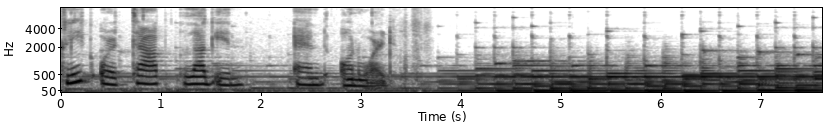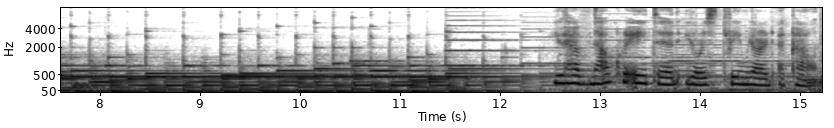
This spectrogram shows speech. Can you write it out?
Click or tap Login and onward. You have now created your StreamYard account.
